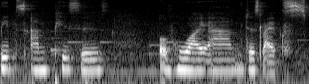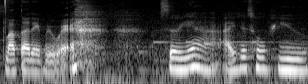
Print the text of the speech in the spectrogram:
bits and pieces of who I am, just like splattered everywhere. so, yeah, I just hope you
